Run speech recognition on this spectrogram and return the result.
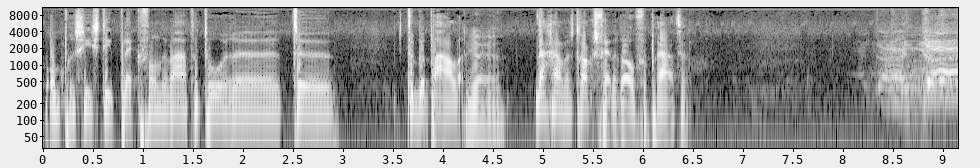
Om precies die plek van de watertoren te, te bepalen. Ja, ja. Daar gaan we straks verder over praten. Yeah, yeah,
